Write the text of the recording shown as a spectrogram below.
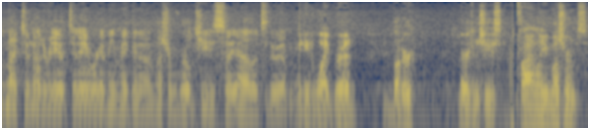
welcome back to another video. Today we're going to be making a mushroom grilled cheese, so yeah, let's do it. We need white bread, butter, American cheese. Finally, mushrooms.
